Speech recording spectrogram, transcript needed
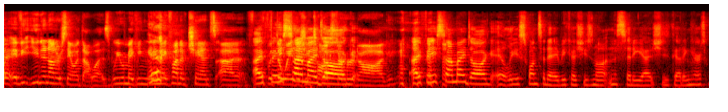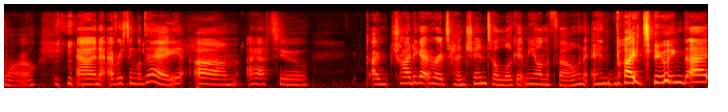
if you, you didn't understand what that was, we were making we Yeah. make fun of Chance uh, I with the way that FaceTime she my talks dog. to her dog. I FaceTime my dog at least once a day because she's not in the city yet. She's getting here tomorrow. and every single day, um, I have to I try to get her attention to look at me on the phone, and by doing that,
